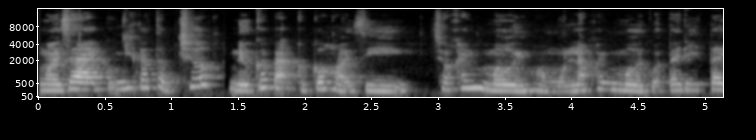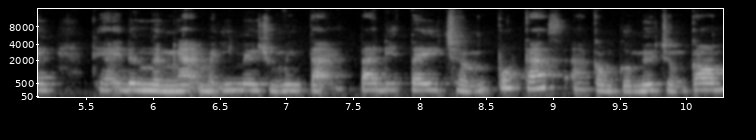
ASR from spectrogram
Ngoài ra cũng như các tập trước, nếu các bạn có câu hỏi gì cho khách mời hoặc muốn làm khách mời của Tai Đi Tây thì hãy đừng ngần ngại mà email chúng mình tại taditay.podcast@gmail.com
